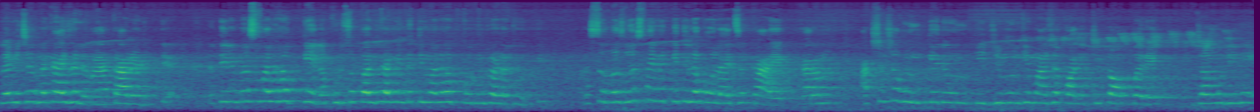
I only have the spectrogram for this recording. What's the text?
तिला विचारलं काय झालं मला का रडते तर तिने बस मला हक केलं. पुढचं पंधरा मिनटं ती मला हक करून रडत होती. समजलंच नाही नक्की तिला बोलायचं काय कारण अक्षरशः हुंके देऊन की जी मुलगी माझ्या कॉलेजची टॉपर आहे ज्या मुलीने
